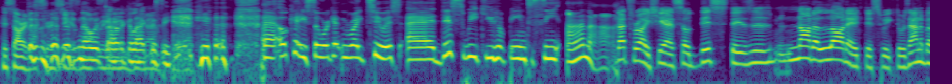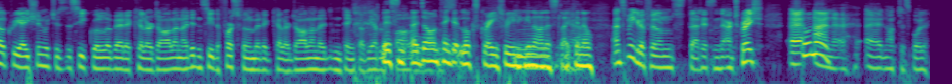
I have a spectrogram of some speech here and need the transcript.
historical accuracy. There's is no not really- historical yeah. accuracy. Yeah. Uh, okay, so we're getting right to it. Uh, this week you have been to see Anna. That's right, yeah. So this there's uh, not a lot out this week. There was Annabelle Creation, which is the sequel about a killer doll, and I didn't see the first film about a killer doll, and I didn't think I'd be able Listen, to. I don't think it looks great, really, being honest. Like, you Mm, know. And speaking of films that isn't aren't great, uh, Oh, no. Anna, uh, not to spoil it.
